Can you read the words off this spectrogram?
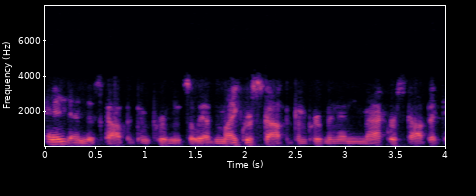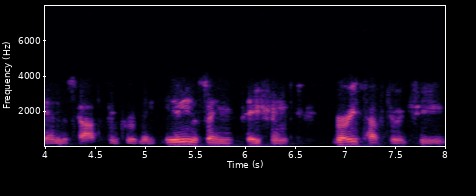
and endoscopic improvement. So we have microscopic improvement and macroscopic endoscopic improvement in the same patient. Very tough to achieve.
